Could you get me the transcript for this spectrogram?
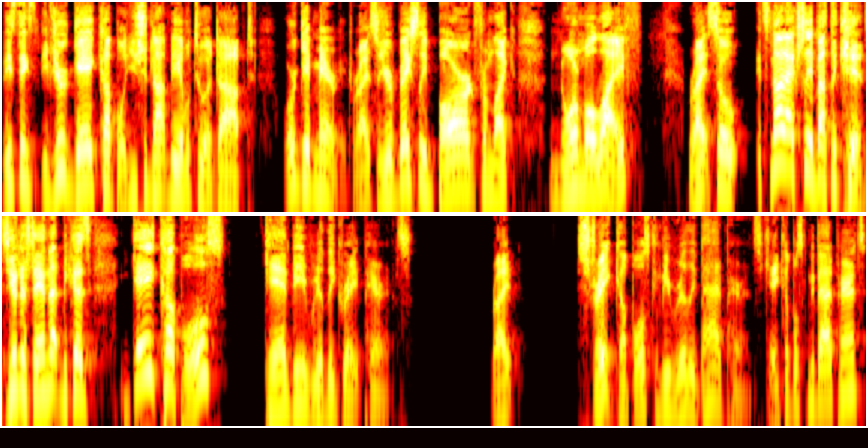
These things, if you're a gay couple, you should not be able to adopt or get married, right? So you're basically barred from like normal life, right? So it's not actually about the kids. You understand that? Because gay couples can be really great parents, right? Straight couples can be really bad parents. Gay couples can be bad parents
